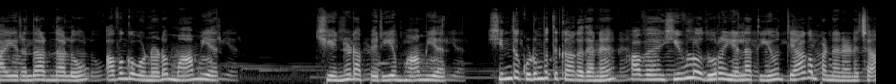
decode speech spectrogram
ஆயிரம் தான் இருந்தாலும் அவங்க உன்னோட மாமியார். என்னடா பெரிய மாமியார்? இந்த குடும்பத்துக்காக தானே அவ இவ்வளவு தூரம் எல்லாத்தையும் தியாகம் பண்ண நினைச்சா?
